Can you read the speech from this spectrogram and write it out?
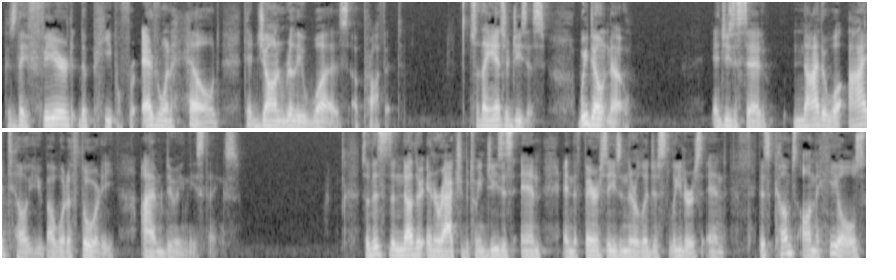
because they feared the people, for everyone held that John really was a prophet. So they answered Jesus, We don't know. And Jesus said, Neither will I tell you by what authority I am doing these things. So this is another interaction between Jesus and, and the Pharisees and the religious leaders. And this comes on the heels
